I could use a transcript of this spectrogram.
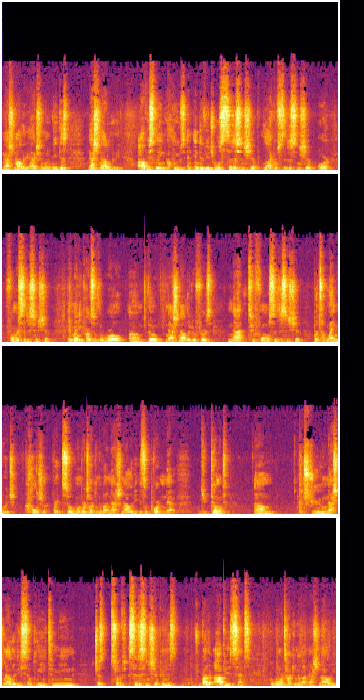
Nationality. I actually want to read this. Nationality obviously includes an individual's citizenship, lack of citizenship, or former citizenship. In many parts of the world, um, though, nationality refers not to formal citizenship, but to language, culture, right? So when we're talking about nationality, it's important that you don't um, construe nationality simply to mean just sort of citizenship in this rather obvious sense. But when we're talking about nationality,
